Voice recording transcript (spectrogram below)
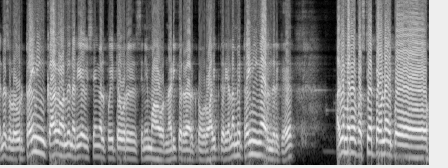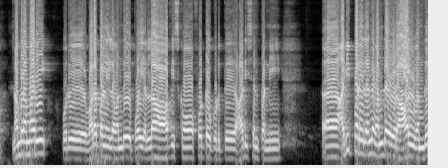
என்ன சொல்ல ஒரு ட்ரைனிங்காக வந்து நிறைய விஷயங்கள் போயிட்டு ஒரு சினிமா ஒரு நடிக்கிறதா இருக்கட்டும் ஒரு வாய்ப்பு தெரியும் எல்லாமே ட்ரைனிங்காக இருந்திருக்கு. அதே மாதிரி ஃபர்ஸ்ட் எடுத்தோடனே இப்போ நம்மள மாதிரி ஒரு வடபழனியில் வந்து போய் எல்லா ஆஃபீஸ்க்கும் ஃபோட்டோ கொடுத்து ஆடிஷன் பண்ணி அடிப்படையிலேருந்து வந்த ஒரு ஆள் வந்து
